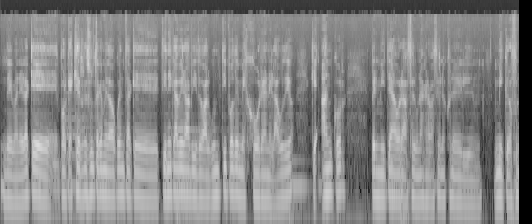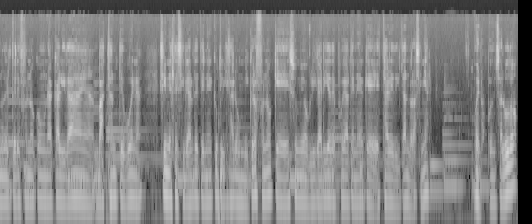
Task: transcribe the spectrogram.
de manera que, porque es que resulta que me he dado cuenta que tiene que haber habido algún tipo de mejora en el audio, que Anchor permite ahora hacer unas grabaciones con el micrófono del teléfono con una calidad eh, bastante buena, sin necesidad de tener que utilizar un micrófono, que eso me obligaría después a tener que estar editando la señal. Bueno, pues un saludo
